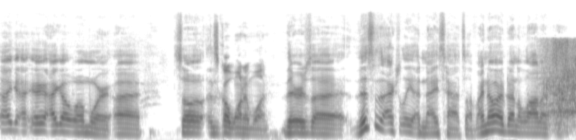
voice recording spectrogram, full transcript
I got. I I got one more. Uh, so Let's go one and one. there's a. This is actually a nice hats off. I know I've done a lot of uh,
